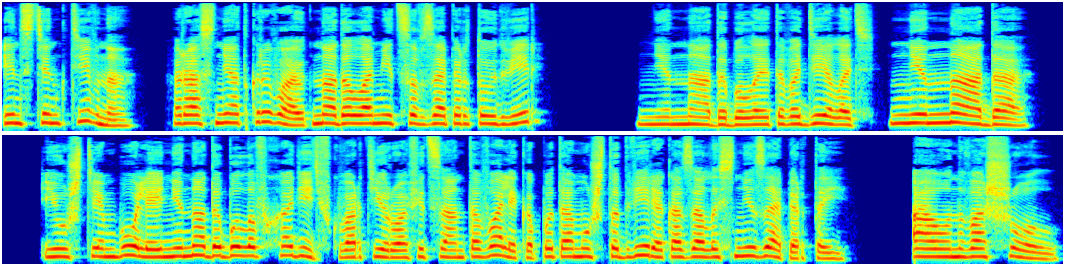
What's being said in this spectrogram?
Инстинктивно? Раз не открывают, надо ломиться в запертую дверь? Не надо было этого делать, не надо! И уж тем более не надо было входить в квартиру официанта Валика, потому что дверь оказалась не запертой. А он вошел.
